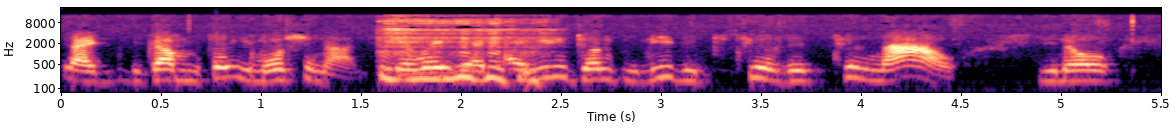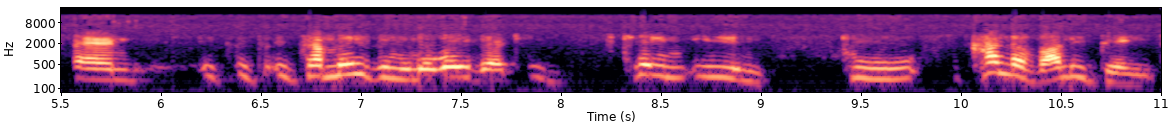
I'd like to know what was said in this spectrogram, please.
like become so emotional in a way that I really don't believe it till till now, you know. And it's, it's it's amazing in a way that it came in to kind of validate,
